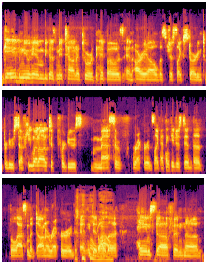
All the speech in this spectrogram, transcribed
Gabe knew him because Midtown had toured with the Hippos, and Ariel was just like starting to produce stuff. He went on to produce massive records. Like I think he just did the the last Madonna record, and he Oh, did all the Haim stuff, and um,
